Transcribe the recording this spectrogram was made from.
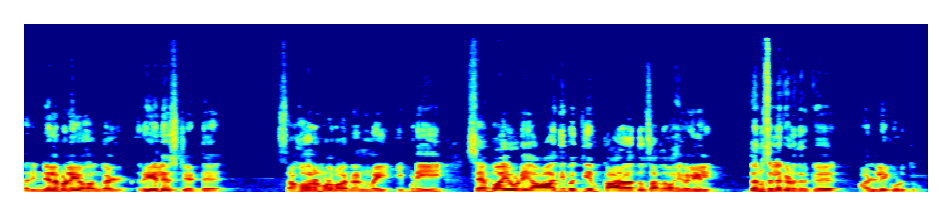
சரி நிலபல யோகங்கள் ரியல் எஸ்டேட்டு சகோதரன் மூலமாக நன்மை இப்படி செவ்வாயோடைய ஆதிபத்தியம் காரகத்துவம் சார்ந்த வகைகளில் தனுசு லக்னத்திற்கு அள்ளி கொடுத்துரும்.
